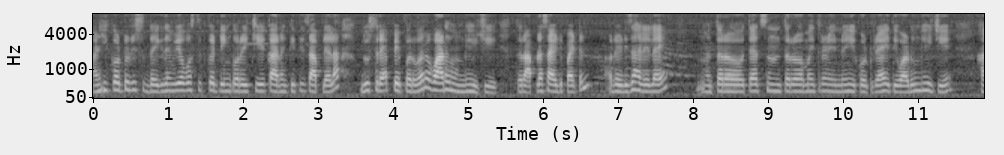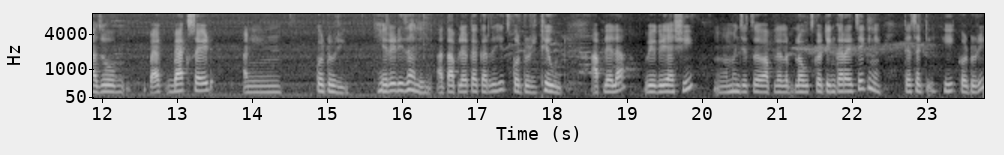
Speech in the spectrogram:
आणि ही कटोरीसुद्धा एकदम व्यवस्थित कटिंग करायची आहे कारण की तीच आपल्याला दुसऱ्या पेपरवर वाढवून घ्यायची आहे. तर आपला साईड पॅटर्न रेडी झालेला आहे. तर त्याचनंतर मैत्रिणीनं ही कटोरी आहे ती वाढून घ्यायची आहे. हा जो बॅक बॅक साईड आणि कटोरी हे रेडी झाले. आता आपल्याला काय करायचं? हीच कटोरी ठेवून आपल्याला वेगळी अशी म्हणजेच आपल्याला ब्लाऊज कटिंग करायचं आहे की नाही त्यासाठी ही कटोरी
